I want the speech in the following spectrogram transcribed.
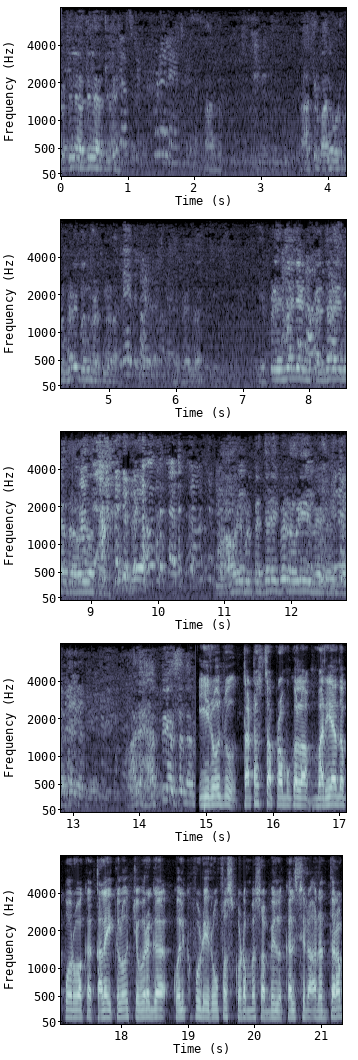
వదిలే వదిలే వదిలే రాత్రి బాగా కొడుకుంటున్నాడు ఇబ్బంది పెడుతున్నాడు అయిపోయిందా ఇప్పుడు ఎంజాయ్ చేయండి పెద్దోడు అయినాక రౌడీ అవుతాడు మావాడు ఇప్పుడు పెద్దోడు అయిపోయి రౌడీ అయిపోయాడు. ఈరోజు తటస్థ ప్రముఖుల మర్యాదపూర్వక కలయికలో చివరిగా కొలికిపూడి రూఫస్ కుటుంబ సభ్యులు కలిసిన అనంతరం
